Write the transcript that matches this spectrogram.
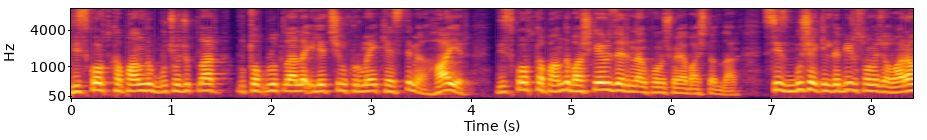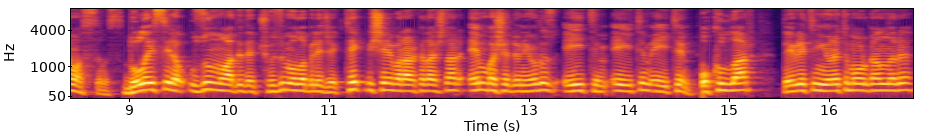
Discord kapandı. Bu çocuklar bu topluluklarla iletişim kurmayı kesti mi? Hayır. Discord kapandı. Başka yer üzerinden konuşmaya başladılar. Siz bu şekilde bir sonuca varamazsınız. Dolayısıyla uzun vadede çözüm olabilecek tek bir şey var arkadaşlar. En başa dönüyoruz. Eğitim, eğitim, eğitim. Okullar, devletin yönetim organları,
